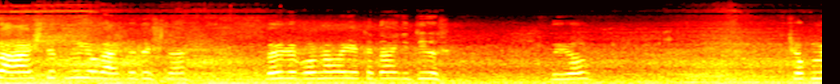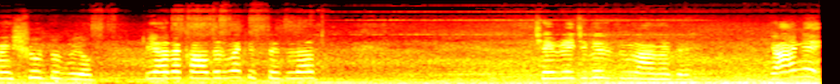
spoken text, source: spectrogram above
Burası ağaçlıklı yol arkadaşlar. Böyle Bornova'ya kadar gidiyor bu yol. Çok meşhurdur bu yol. Bir ara kaldırmak istediler. Çevreciler izin vermedi. Yani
